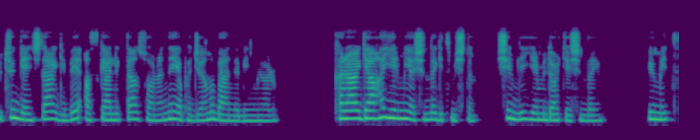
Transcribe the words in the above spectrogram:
Bütün gençler gibi askerlikten sonra ne yapacağımı ben de bilmiyorum. Karargaha 20 yaşında gitmiştim. Şimdi 24 yaşındayım. Ümit,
